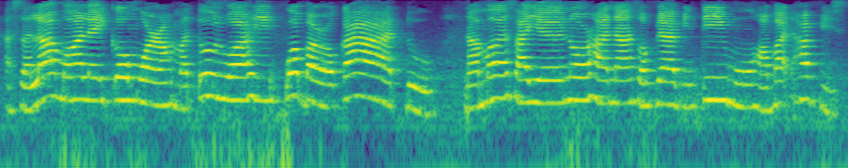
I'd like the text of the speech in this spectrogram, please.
Assalamualaikum warahmatullahi wabarakatuh. Nama saya Nurhana Sofia binti Muhammad Hafiz.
